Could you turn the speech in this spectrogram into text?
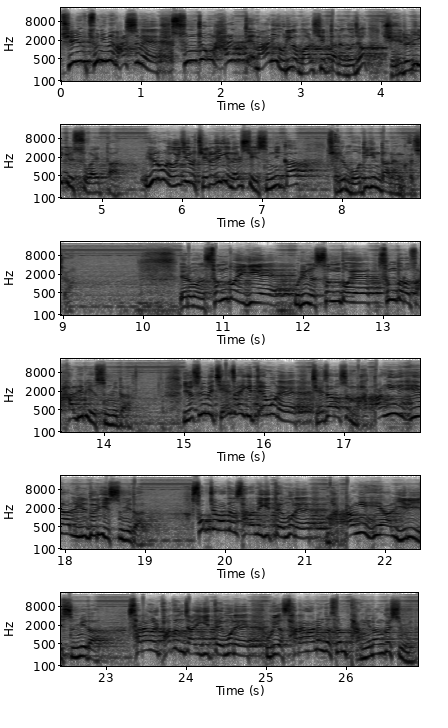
죄, 주님의 말씀에 순종할 때만이 우리가 뭐 할 수 있다는 거죠? 죄를 이길 수가 있다. 여러분 의지로 죄를 이겨낼 수 있습니까? 죄를 못 이긴다는 거죠. 여러분 성도이기에 우리는 성도의 성도로서 할 일이 있습니다. 예수님의 제자이기 때문에 제자로서 마땅히 해야 할 일들이 있습니다. 속죄받은 사람이기 때문에 마땅히 해야 할 일이 있습니다. 사랑을 받은 자이기 때문에 우리가 사랑하는 것은 당연한 것입니다.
